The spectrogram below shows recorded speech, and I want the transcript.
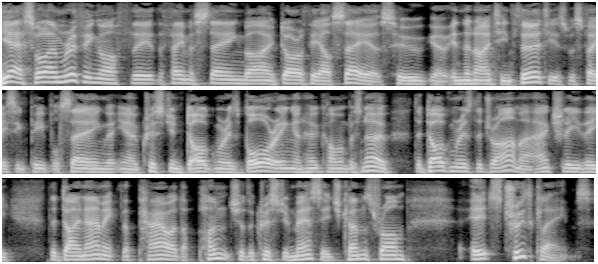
Yes, well, I'm riffing off the, the famous saying by Dorothy L. Sayers, who you know, in the 1930s was facing people saying that you know Christian dogma is boring, and her comment was, "No, the dogma is the drama. Actually, the the dynamic, the power, the punch of the Christian message comes from its truth claims."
